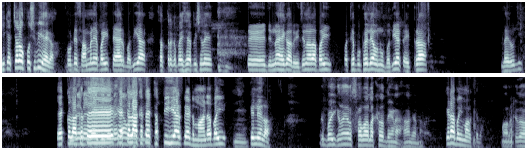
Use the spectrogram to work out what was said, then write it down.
ਠੀਕ ਹੈ ਚਲੋ ਕੁਝ ਵੀ ਹੈਗਾ। ਤੁਹਾਡੇ ਸਾਹਮਣੇ ਆ ਬਾਈ ਟਾਇਰ ਵਧੀਆ 70 ਕ ਪੈਸੇ ਆ ਪਿਛਲੇ। ਤੇ ਜਿੰਨਾ ਹੈਗਾ ਓਰੀਜਨਲ ਆ ਬਾਈ ਪੱਠੇ ਪੁੱਠੇ ਲਿਆਉਣ ਨੂੰ ਵਧੀਆ ਟਰੈਕਟਰ ਆ। ਲੈ ਲਓ ਜੀ। 1 ਲੱਖ ਤੇ 1 ਲੱਖ ਤੇ 38000 ਰੁਪਏ ਡਿਮਾਂਡ ਆ ਬਾਈ। ਕਿੰਨੇ ਦਾ? ਇਹ ਬਾਈ ਕਹਿੰਦਾ ਯਾਰ ਸਵਾ ਲੱਖ ਦਾ ਦੇਣਾ ਹਾਂ ਜਾਨਾ। ਕਿਹੜਾ ਬਾਈ ਮਾਲਕ ਦਾ? ਮਾਲਕ ਦਾ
